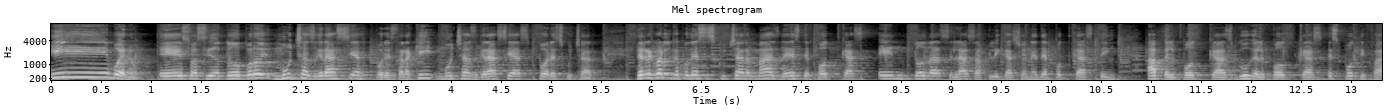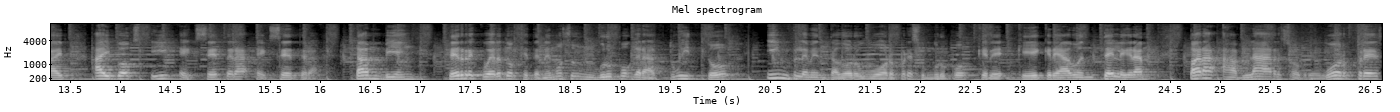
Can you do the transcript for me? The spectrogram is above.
Y bueno, eso ha sido todo por hoy. Muchas gracias por estar aquí. Muchas gracias por escuchar. Te recuerdo que puedes escuchar más de este podcast en todas las aplicaciones de podcasting, Apple Podcast, Google Podcast, Spotify, iBox y etcétera, etcétera. También te recuerdo que tenemos un grupo gratuito implementador WordPress, un grupo que he creado en Telegram para hablar sobre WordPress,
